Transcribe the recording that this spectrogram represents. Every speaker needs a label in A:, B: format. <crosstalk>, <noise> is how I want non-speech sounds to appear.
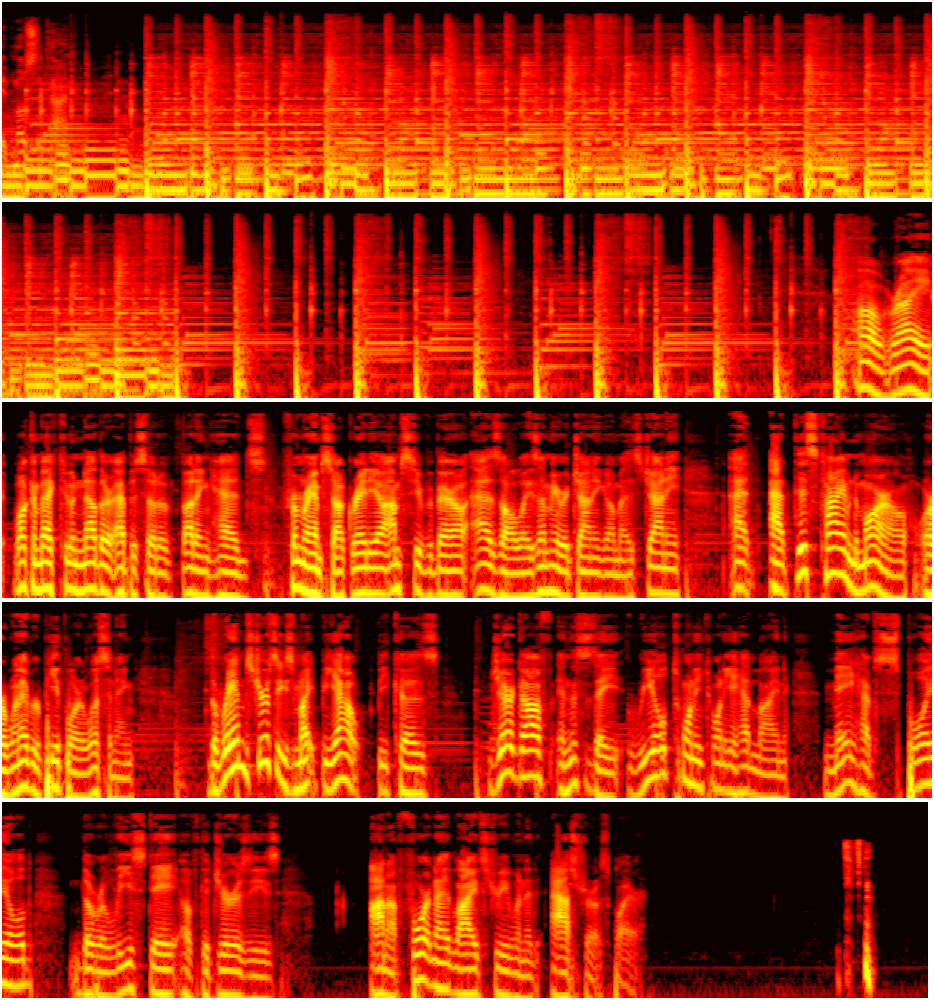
A: Idiot most of the time.
B: All right, welcome back to another episode of Butting Heads from Ramstock Radio. I'm Steve Ribeiro. As always, I'm here with Johnny Gomez. Johnny, at at this time tomorrow, or whenever people are listening, the Rams jerseys might be out because Jared Goff, and this is a real 2020 headline, may have spoiled the release date of the jerseys on a Fortnite live stream when an Astros player.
